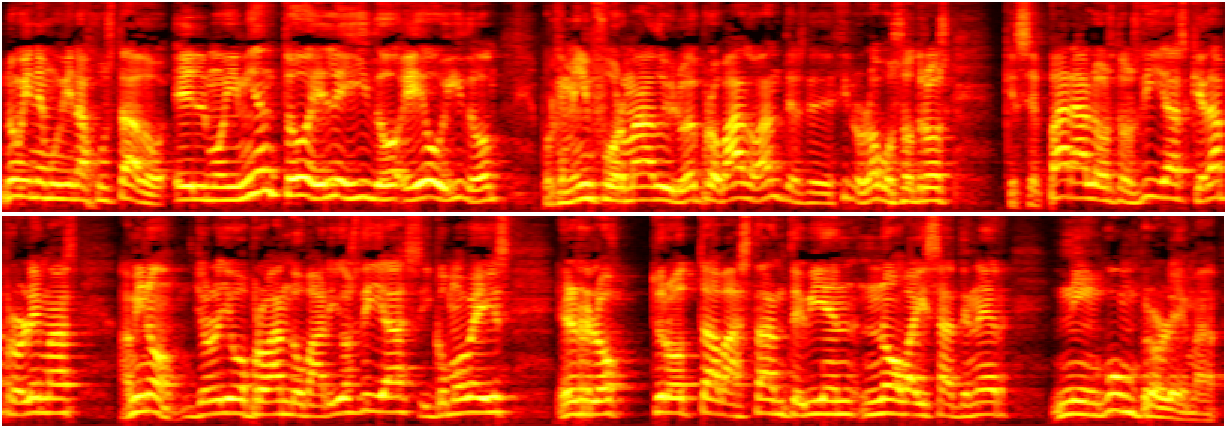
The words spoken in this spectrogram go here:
no viene muy bien ajustado. El movimiento he leído, he oído, porque me he informado y lo he probado antes de decirlo a vosotros, que se para los dos días, que da problemas. A mí no, yo lo llevo probando varios días y como veis, el reloj trota bastante bien, no vais a tener ningún problema.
